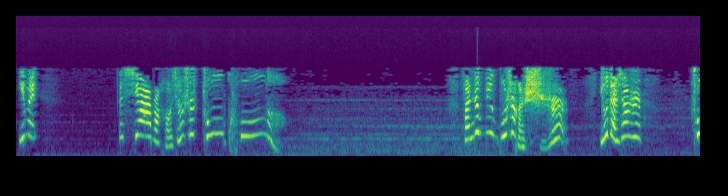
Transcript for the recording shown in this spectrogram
因为那下边好像是中空的，反正并不是很实，有点像是钟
